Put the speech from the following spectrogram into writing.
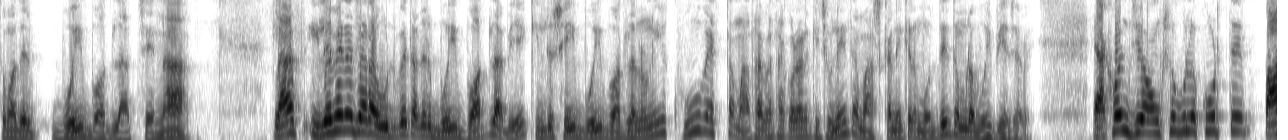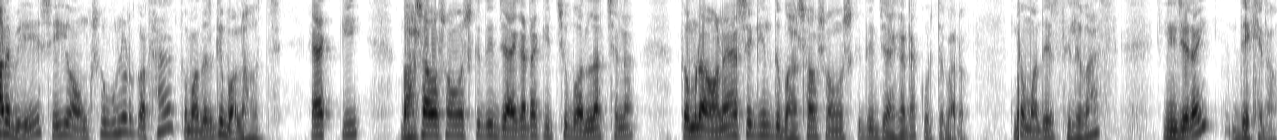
তোমাদের বই বদলাচ্ছে না। ক্লাস ইলেভেনে যারা উঠবে, তাদের বই বদলাবে, কিন্তু সেই বই বদলানো নিয়ে খুব একটা মাথা ব্যথা করার কিছু নেই, তার মাসখানিকের মধ্যেই তোমরা বই পেয়ে যাবে। এখন যে অংশগুলো করতে পারবে, সেই অংশগুলোর কথা তোমাদেরকে বলা হচ্ছে। এক কি? ভাষা ও সংস্কৃতির জায়গাটা কিচ্ছু বদলাচ্ছে না। তোমরা অনায়াসে কিন্তু ভাষা ও সংস্কৃতির জায়গাটা করতে পারো। তোমাদের সিলেবাস নিজেরাই দেখে নাও।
